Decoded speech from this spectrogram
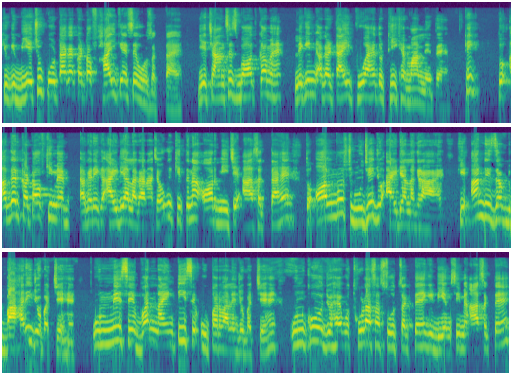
क्योंकि बीएचयू कोटा का कट ऑफ़ हाई कैसे हो सकता है? ये चांसेस बहुत कम है, लेकिन अगर टाइप हुआ है तो ठीक है, मान लेते हैं, ठीक? तो अगर कट ऑफ़ की मैं, अगर एक आइडिया लगाना चाहूँ कि कितना और नीचे आ सकता है तो ऑलमोस्ट मुझे जो आइडिया लग रहा है कि अनरिजर्व बाहरी जो बच्चे हैं उनमें से 190 से ऊपर वाले जो बच्चे हैं, उनको जो है वो थोड़ा सा सोच सकते हैं कि डीएमसी में आ सकते हैं,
